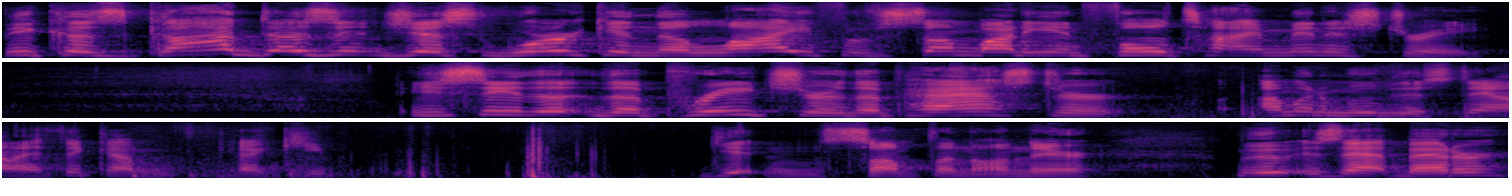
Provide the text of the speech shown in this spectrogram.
because God doesn't just work in the life of somebody in full time ministry. You see, the, the preacher, the pastor, I'm going to move this down. I think I'm, I keep getting something on there. Is that better?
